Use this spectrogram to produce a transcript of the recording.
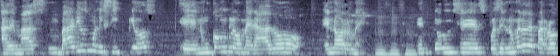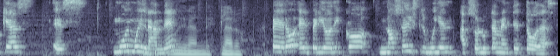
además varios municipios en un conglomerado enorme. Entonces, pues el número de parroquias es muy, muy grande. Muy grande, claro pero el periódico no se distribuyen absolutamente todas.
